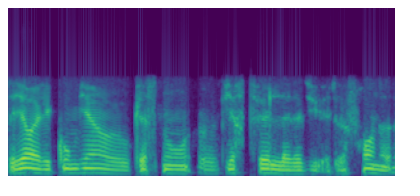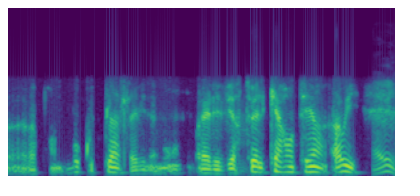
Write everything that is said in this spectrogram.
D'ailleurs, elle est combien au classement euh, virtuel? Elle, a dû, elle, doit prendre, elle va prendre beaucoup de place, là, évidemment. Elle est virtuelle 41. Ah oui, Ah oui.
